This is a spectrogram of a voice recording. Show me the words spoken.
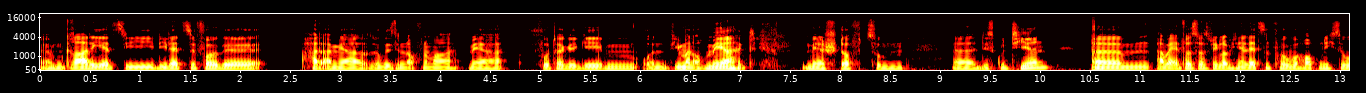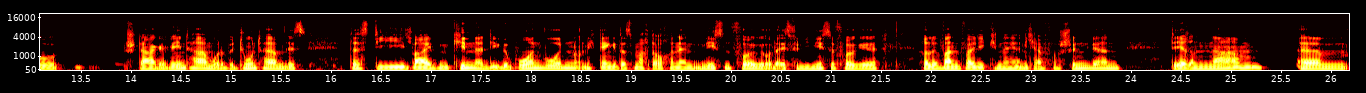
ähm, gerade jetzt die, die letzte Folge hat einem ja so gesehen auch nochmal mehr Futter gegeben und wie man auch merkt, mehr Stoff zum äh, Diskutieren. Ähm, aber etwas, was wir, glaube ich, in der letzten Folge überhaupt nicht so stark erwähnt haben oder betont haben, ist, dass die beiden Kinder, die geboren wurden, und ich denke, das macht auch in der nächsten Folge oder ist für die nächste Folge relevant, weil die Kinder ja nicht einfach verschwinden werden, deren Namen ähm,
